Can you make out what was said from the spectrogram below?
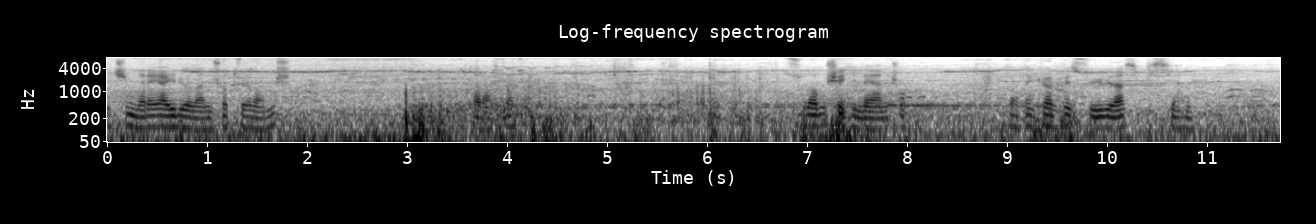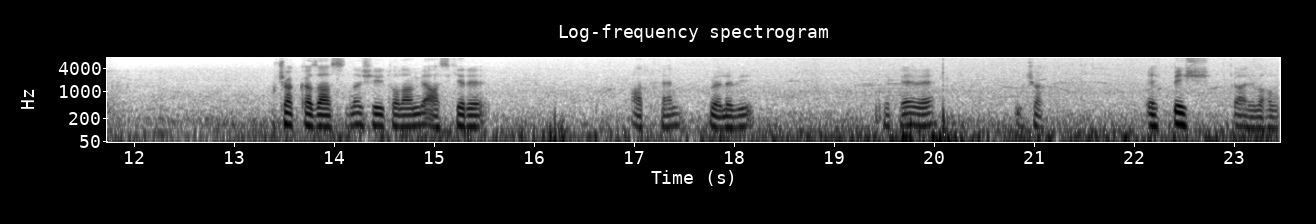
bu çimlere yayılıyorlarmış, oturuyorlarmış. Bu tarafta. Su da bu şekilde yani çok. Zaten körfez suyu biraz pis yani. Uçak kazasında şehit olan bir askere atfen böyle bir tepe ve uçak. F5 galiba bu.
